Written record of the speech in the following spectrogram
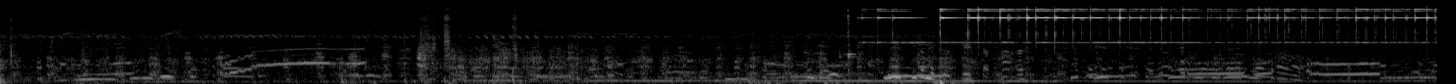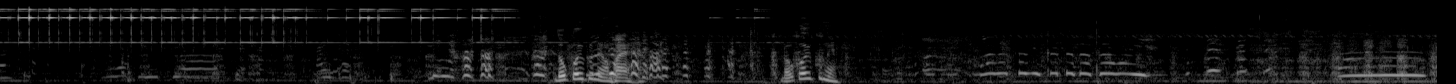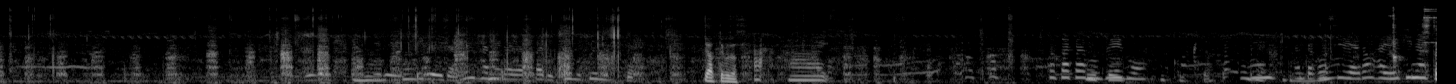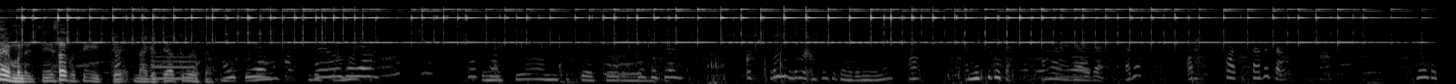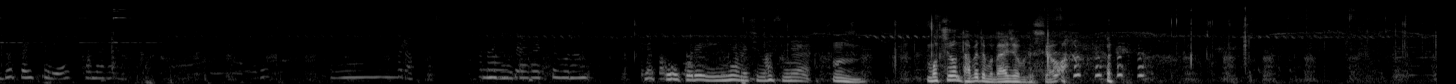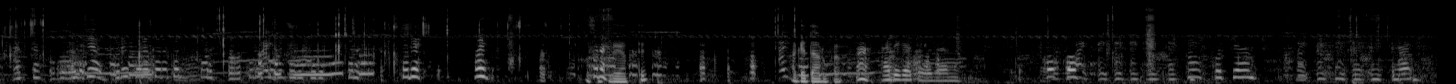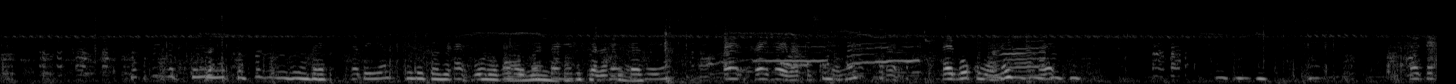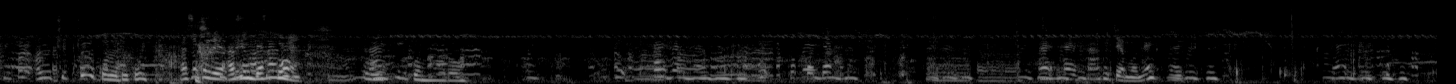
どこ行くねん、お前。どこ行くねん。綺麗だね羽がややってください。あはい小魚も随分うんあんた欲しいやろ？はい行きなさい下へもね、小さくちぎって投げてやってくださいおいでよあ見つけたはいはいはいあれあさ食べたなんかどっか行ったよこの辺うんほらこの辺探してごらん結構これいい匂いしますねうん。もちろん食べても大丈夫ですよ。のちっちゃい頃どこ行ったあそこで遊ん。ではん。ねん。大きい子にやろうはいはいはいはいはい。はいはい、ハグちゃん。もね。はい。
